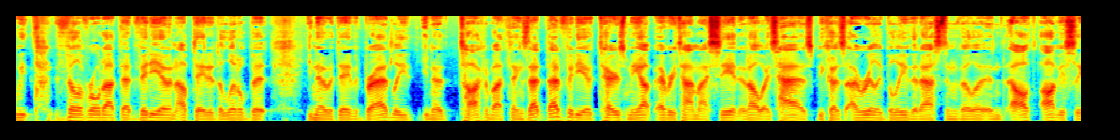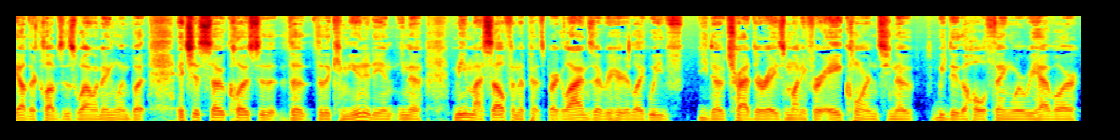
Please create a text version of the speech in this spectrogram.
we Villa rolled out that video and updated a little bit, you know, with David Bradley, you know, talking about things. That that video tears me up every time I see it, it always has, because I really believe that Aston Villa and obviously other clubs as well in England, but it's just so close to the, the, to the community. And you know, me myself and the Pittsburgh Lions over here, like we've you know tried to raise money for Acorns. You know, we do the whole thing where we have our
